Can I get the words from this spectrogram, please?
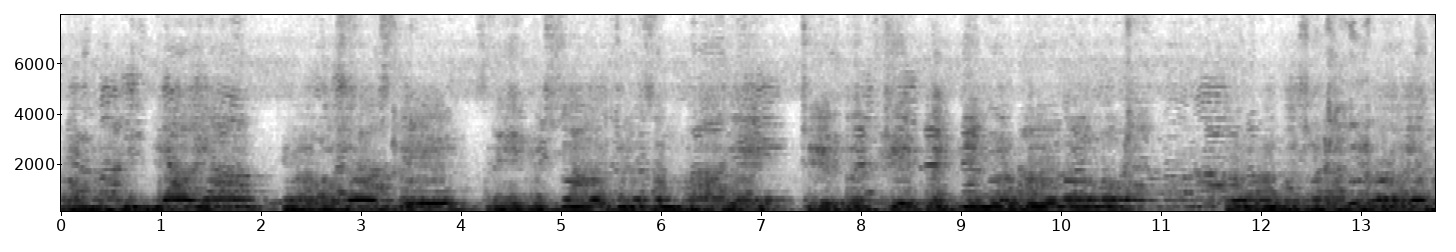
ब्रह्मविद्यायां योगशास्त्रे श्रीकृष्णार्जुनसंवादे क्षेत्रक्षेत्रज्ञयोगो नाम त्रयोदशोऽध्यायः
